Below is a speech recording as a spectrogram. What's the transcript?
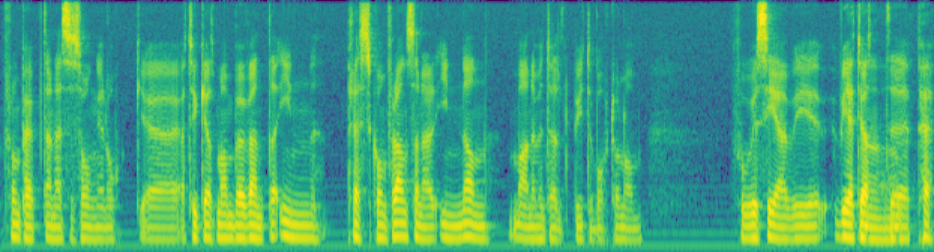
från Pep den här säsongen och jag tycker att man bör vänta in presskonferensen här innan man eventuellt byter bort honom. Får vi se, vi vet ju att Ja. eh, Pep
